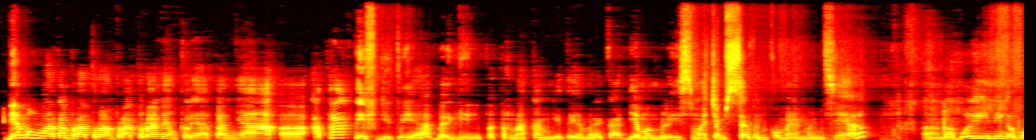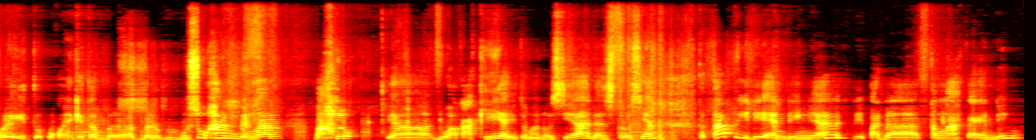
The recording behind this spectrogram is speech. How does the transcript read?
dia mengeluarkan peraturan-peraturan yang kelihatannya uh, atraktif gitu ya bagi peternakan gitu ya. Mereka dia memberi semacam seven commandments ya eh, nggak uh, boleh ini nggak boleh itu. Pokoknya kita ber, bermusuhan dengan makhluk yang dua kaki yaitu manusia dan seterusnya. Tetapi di endingnya di pada tengah ke ending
